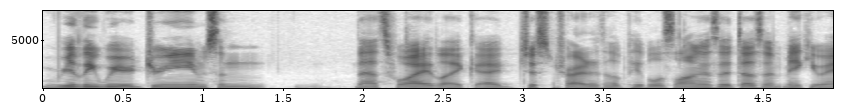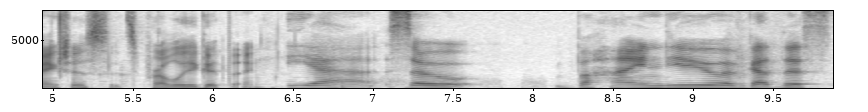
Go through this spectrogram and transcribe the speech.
really weird dreams. And that's why, like, I just try to tell people as long as it doesn't make you anxious, it's probably a good thing. Yeah. So behind you, I've got this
